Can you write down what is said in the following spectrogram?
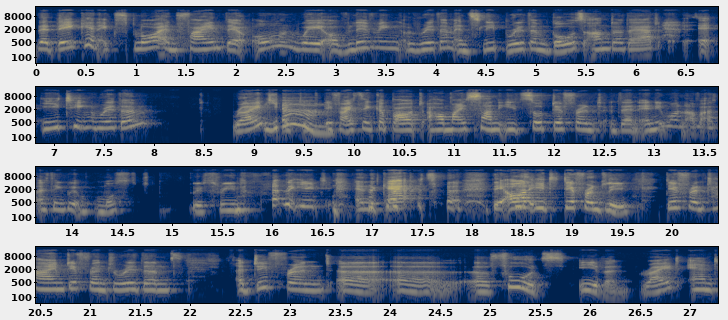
that they can explore and find their own way of living rhythm and sleep rhythm goes under that uh, eating rhythm right yeah if i think about how my son eats so different than any one of us i think we most we're three in the family and the cat they all eat differently different time, different rhythms, a different uh, uh, uh, foods, even, right? And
